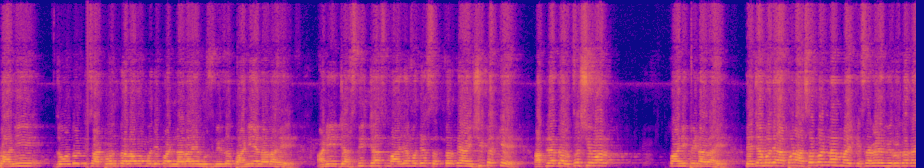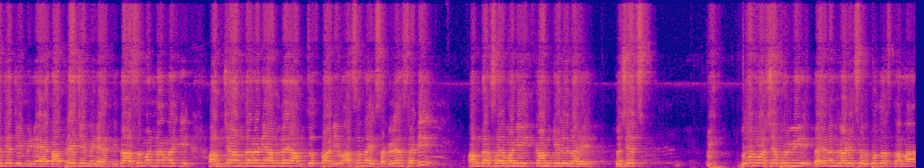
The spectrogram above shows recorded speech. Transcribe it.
पाणी जवळजवळ ते साठवण तलावामध्ये पडणार आहे उजनीचं पाणी येणार आहे. आणि जास्तीत जास्त माझ्यामध्ये सत्तर ते ऐंशी टक्के आपल्या गावचं शिवार पाणी पिणार आहे. त्याच्यामध्ये आपण असं म्हणणार नाही की सगळ्या विरोधकांच्या जमिनी आहेत आपल्या जमिनी आहेत. तिथं असं म्हणणार नाही की आमच्या आमदारांनी आणलंय आमचंच पाणी. असं नाही. सगळ्यांसाठी आमदार साहेबांनी काम केलेलं आहे. तसेच दोन वर्षापूर्वी दयानंद गाडे सरपंच असताना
